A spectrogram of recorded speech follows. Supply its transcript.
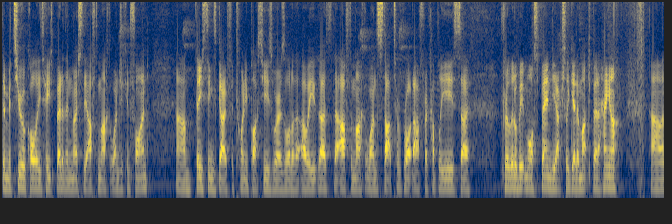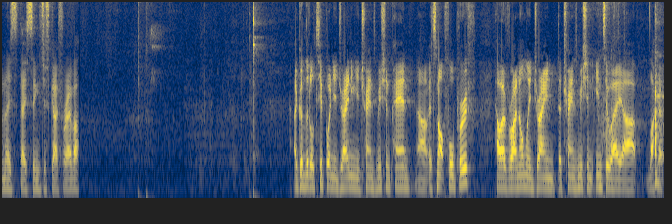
material quality is heaps better than most of the aftermarket ones you can find. Um, these things go for 20 plus years, whereas a lot of the OE, the aftermarket ones start to rot after a couple of years. So for a little bit more spend, you actually get a much better hanger, uh, and these, these things just go forever. A good little tip when you're draining your transmission pan, uh, it's not foolproof. However, I normally drain the transmission into a uh, like a,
